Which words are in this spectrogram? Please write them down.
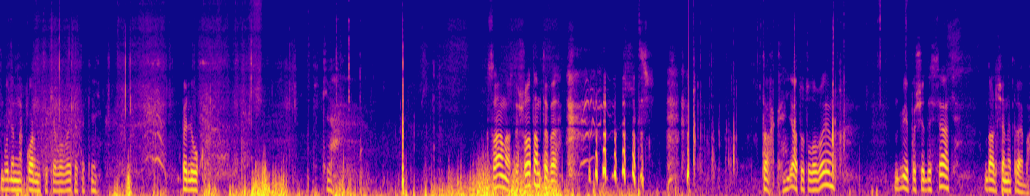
будемо на корм тільки ловити такий пилюку. Таке. Оксана, ти що там тебе? Так, я тут ловив. Дві по 60, далі не треба.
